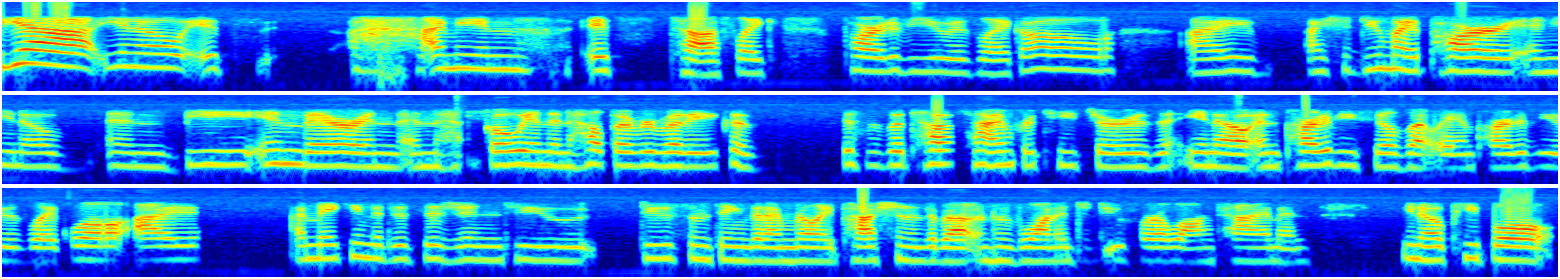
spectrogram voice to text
Yeah, you know, it's. I mean, it's tough. Like part of you is like, oh, I I should do my part and you know and be in there and and go in and help everybody because this is a tough time for teachers, you know, and part of you feels that way, and part of you is like, well, I I'm making the decision to do something that I'm really passionate about and have wanted to do for a long time, and you know, people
